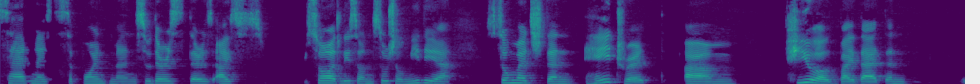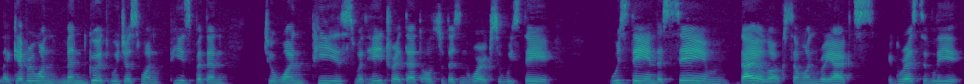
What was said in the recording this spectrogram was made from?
sadness disappointment. So there's there's i saw at least on social media so much then hatred um fueled by that and like everyone meant good we just want peace but then to want peace with hatred that also doesn't work. So we stay we stay in the same dialogue. Someone reacts aggressively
